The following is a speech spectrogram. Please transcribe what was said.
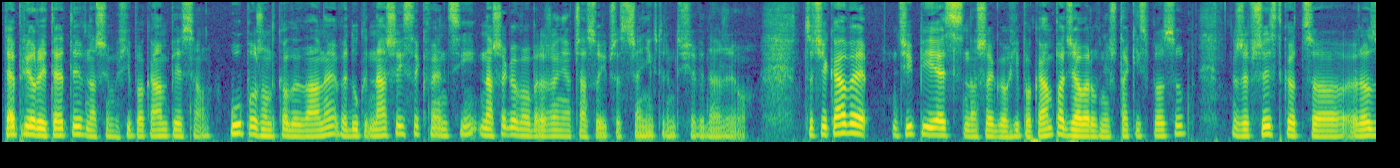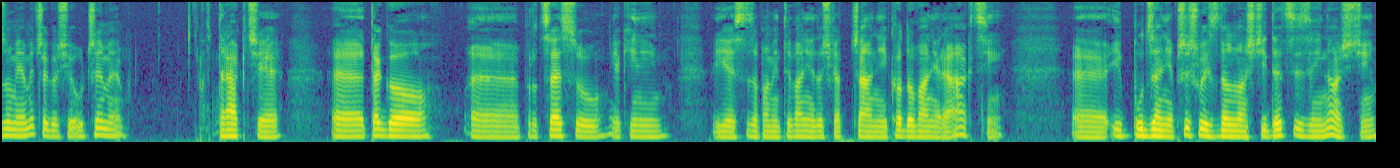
te priorytety w naszym hipokampie są uporządkowywane według naszej sekwencji, naszego wyobrażenia czasu i przestrzeni, w którym to się wydarzyło. Co ciekawe, GPS naszego hipokampa działa również w taki sposób, że wszystko, co rozumiemy, czego się uczymy w trakcie tego e, procesu, jaki jest zapamiętywanie, doświadczanie, kodowanie reakcji e, i budzenie przyszłych zdolności decyzyjności,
